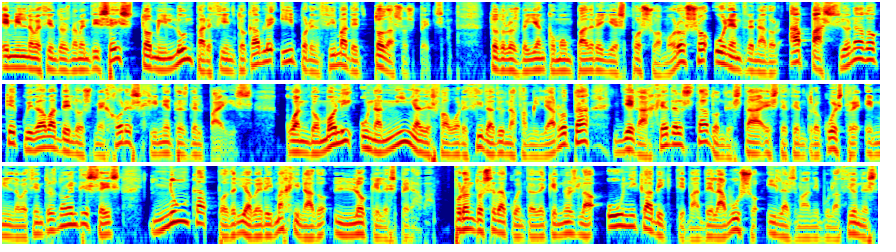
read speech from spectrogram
En 1996, Tommy Lund parecía intocable y por encima de toda sospecha. Todos los veían como un padre y esposo amoroso, un entrenador apasionado que cuidaba de los mejores jinetes del país. Cuando Molly, una niña desfavorecida de una familia rota, llega a Hedelstad, donde está este centro ecuestre en 1996, nunca podría haber imaginado lo que le esperaba pronto se da cuenta de que no es la única víctima del abuso y las manipulaciones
